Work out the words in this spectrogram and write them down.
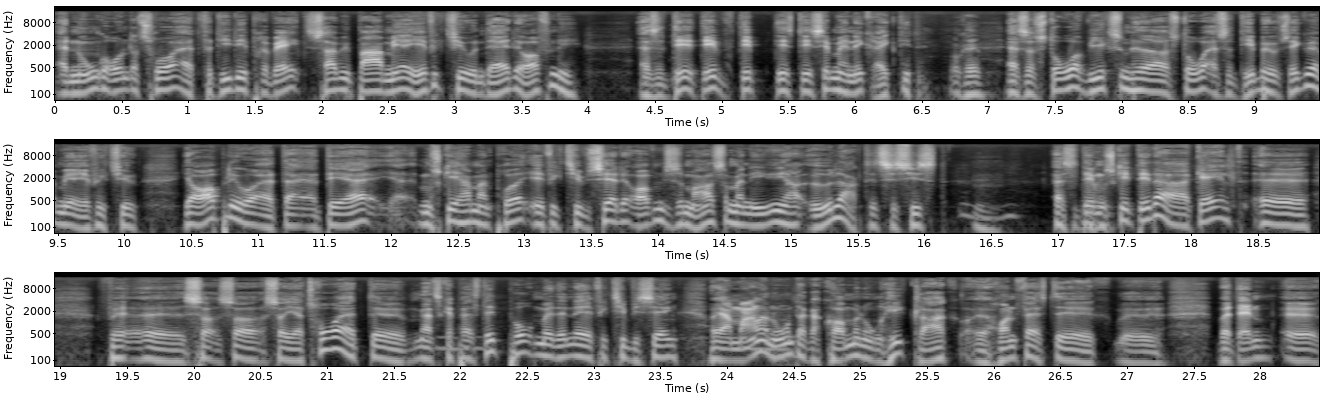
at nogen går rundt og tror, at fordi det er privat, så er vi bare mere effektive, end det er i det offentlige. Altså, det, det, det, det, det er simpelthen ikke rigtigt. Okay. Altså, store virksomheder og store, altså, det behøver ikke være mere effektivt. Jeg oplever, at, der, at det er, ja, måske har man prøvet at effektivisere det offentligt så meget, som man egentlig har ødelagt det til sidst. Mm. Altså, det er måske det, der er galt. Øh, øh, så, så, så jeg tror, at øh, man skal passe lidt på med den her effektivisering. Og jeg mangler nogen, der kan komme med nogle helt klare, øh, håndfaste, øh, hvordan øh,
